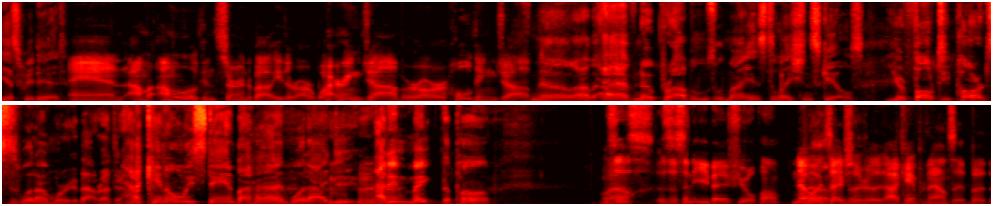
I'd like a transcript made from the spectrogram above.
Yes, we did. and I'm I'm a little concerned about either our wiring job or our holding job. No, I, I have no problems with my installation skills. Your faulty parts is what I'm worried about right there. I can only stand behind what I do. I didn't make the pump. Is this is this an eBay fuel pump? No, No, it's actually really. I can't pronounce it, but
